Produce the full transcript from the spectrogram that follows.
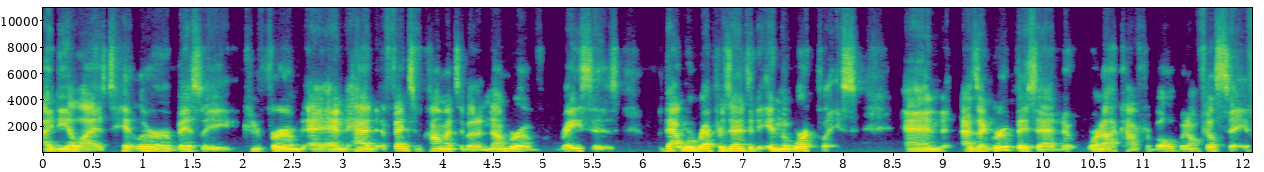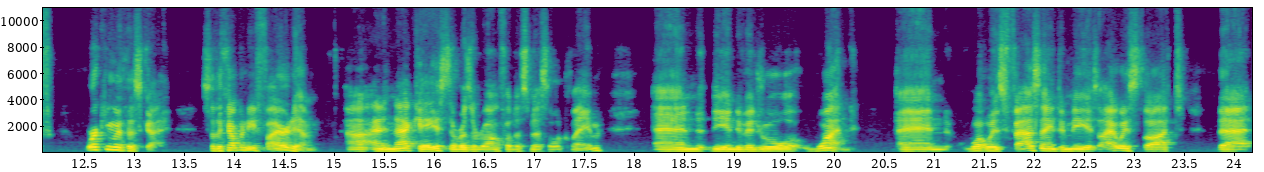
idealized Hitler, basically confirmed and had offensive comments about a number of races that were represented in the workplace. And as a group, they said, We're not comfortable. We don't feel safe working with this guy. So the company fired him. Uh, and in that case, there was a wrongful dismissal claim, and the individual won. And what was fascinating to me is I always thought that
